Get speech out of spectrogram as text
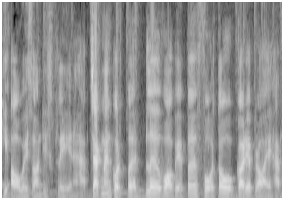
ที่ Always on Display นะครับ จากนั้นกดเปิด Blur Wallpaper Photo ก็เรียบร้อยครับ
